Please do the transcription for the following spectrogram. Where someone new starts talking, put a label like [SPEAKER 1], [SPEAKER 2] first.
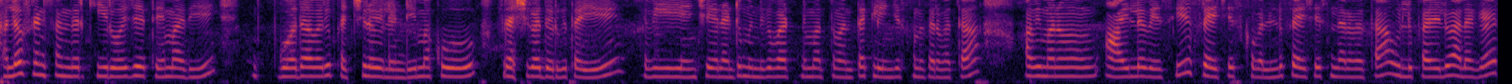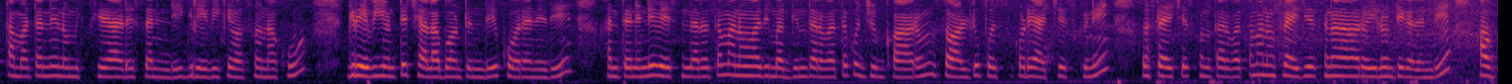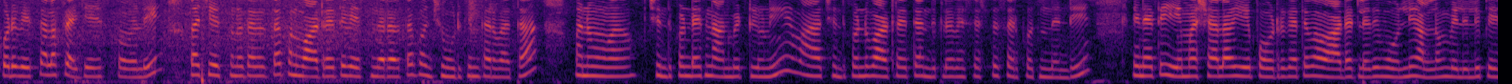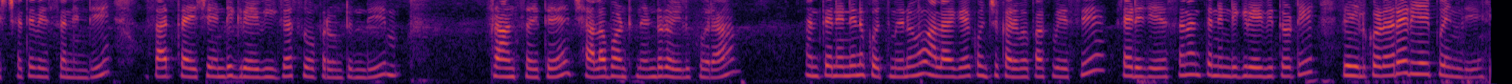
[SPEAKER 1] Hello friends అందరికీ ఈరోజైతే మాది గోదావరి పచ్చి రొయ్యలండి మాకు ఫ్రెష్గా దొరుకుతాయి. అవి ఏం చేయాలంటే ముందుగా వాటిని మొత్తం అంతా క్లీన్ చేసుకున్న తర్వాత అవి మనం ఆయిల్లో వేసి ఫ్రై చేసుకోవాలండి. ఫ్రై చేసిన తర్వాత ఉల్లిపాయలు అలాగే టమాటా నేను మిక్సీ ఆడేస్తానండి. గ్రేవీకి వస్తాం నాకు. గ్రేవీ ఉంటే చాలా బాగుంటుంది కూర అనేది. అంతేనండి. వేసిన తర్వాత మనం అది మగ్గిన తర్వాత కొంచెం కారం సాల్ట్ పసుపు కూడా యాడ్ చేసుకుని అలా ఫ్రై చేసుకున్న తర్వాత మనం ఫ్రై చేసిన రొయ్యలు ఉంటాయి కదండి అవి కూడా వేసి అలా ఫ్రై చేసుకోవాలి. అలా చేసుకున్న తర్వాత కొన్ని వాటర్ అయితే వేసిన తర్వాత కొంచెం ఉడికిన తర్వాత మనం చింతపండు అయితే నానబెట్టుకుని ఆ చింతపండు వాటర్ అయితే అందులో వేసేస్తే సరిపోతుందండి. నేనైతే ఏ మసాలా ఏ పౌడర్గా అయితే వాడట్లేదు ఓన్లీ అల్లం వెల్లుల్లి పేస్ట్ అయితే వేసానండి. ఒకసారి ట్రై చేయండి గ్రేవీగా సూపర్ ఉంటుంది. ఫ్రాన్స్ అయితే చాలా బాగుంటుందండి రొయ్యల కూర. అంతేనండి నేను కొత్తిమీర అలాగే కొంచెం కరివేపాకు వేసి రెడీ చేస్తాను అంతేనండి గ్రేవీతోటి రొయ్యలు కూడా రెడీ అయిపోయింది.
